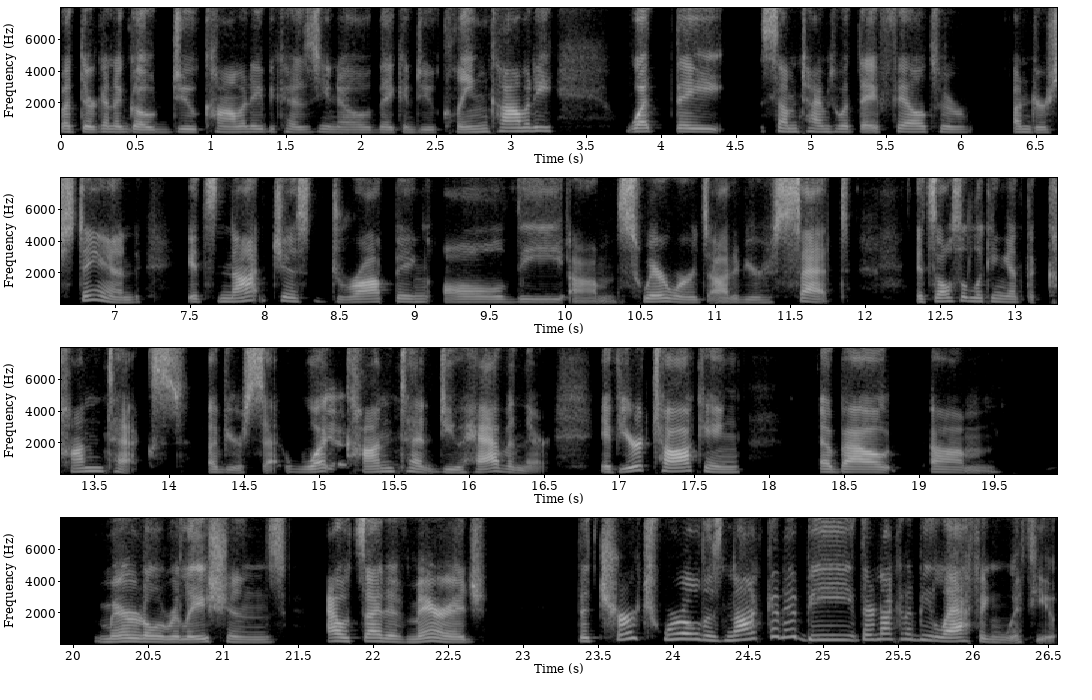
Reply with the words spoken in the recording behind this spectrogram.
but they're going to go do comedy because, you know, they can do clean comedy. What they sometimes what they fail to understand, it's not just dropping all the um, swear words out of your set. It's also looking at the context of your set. What yeah. content do you have in there? If you're talking about um, marital relations outside of marriage, the church world is not going to be they're not going to be laughing with you.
